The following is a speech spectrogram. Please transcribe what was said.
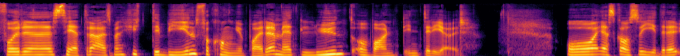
For eh, setra er som en hytte i byen for kongeparet med et lunt og varmt interiør. Og jeg skal også gi dere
